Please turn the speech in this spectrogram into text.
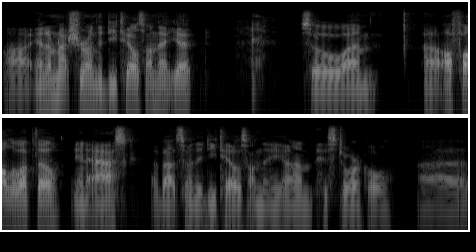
uh, and I'm not sure on the details on that yet. So um, uh, I'll follow up though and ask about some of the details on the um, historical, uh,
